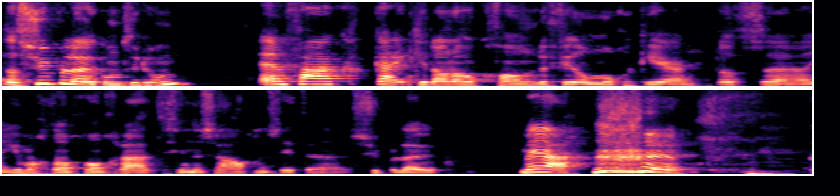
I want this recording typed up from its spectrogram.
dat is superleuk om te doen. En vaak kijk je dan ook gewoon de film nog een keer. Dat, je mag dan gewoon gratis in de zaal gaan zitten. Superleuk. Maar ja,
